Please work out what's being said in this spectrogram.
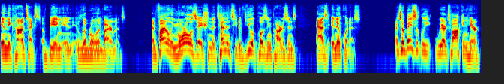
in the context of being in, in liberal environments. And finally, moralization, the tendency to view opposing partisans as iniquitous. Right, so basically, we are talking here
